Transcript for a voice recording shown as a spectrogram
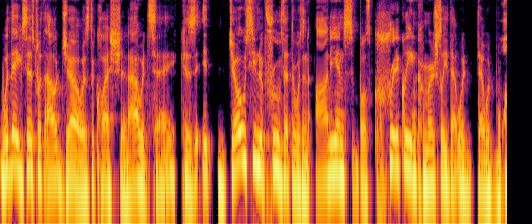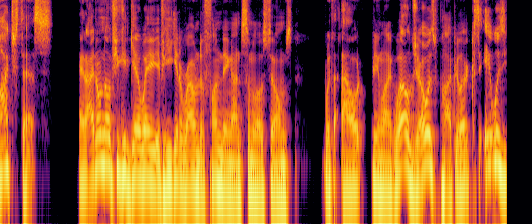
Would they exist without Joe? Is the question I would say because it Joe seemed to prove that there was an audience both critically and commercially that would that would watch this. And I don't know if you could get away if you could get a round of funding on some of those films without being like, well, Joe is popular because it was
